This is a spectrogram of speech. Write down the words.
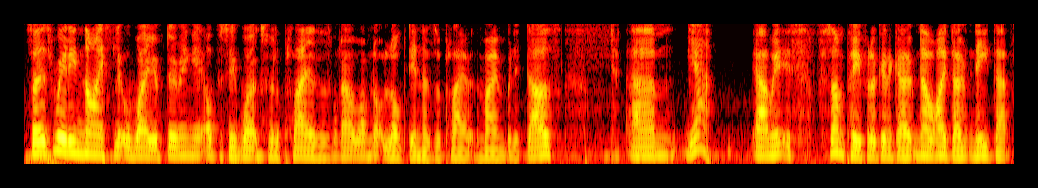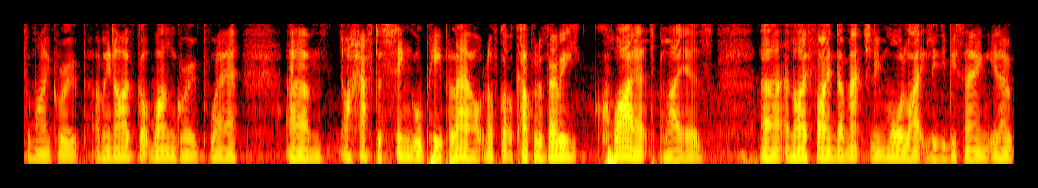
So it's really nice little way of doing it. Obviously it works for the players as well. I'm not logged in as a player at the moment, but it does. Um, yeah, I mean, it's some people are going to go, no, I don't need that for my group. I mean, I've got one group where um, I have to single people out. and I've got a couple of very quiet players. Uh, and I find I'm actually more likely to be saying, you know,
